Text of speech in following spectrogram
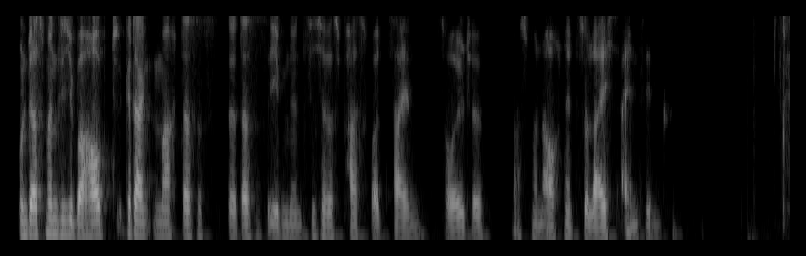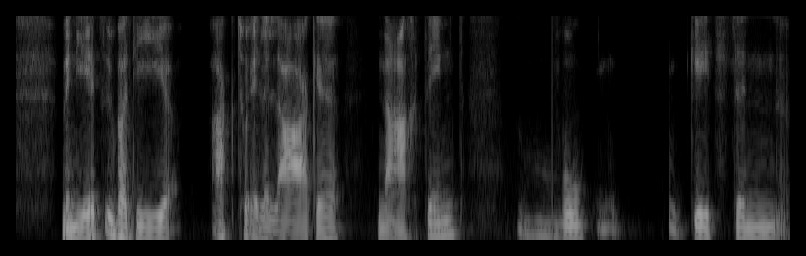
und dass man sich überhaupt Gedanken macht, dass es, äh, dass es eben ein sicheres Passwort sein sollte, was man auch nicht so leicht einsehen kann. Wenn ihr jetzt über die aktuelle Lage nachdenkt, wo geht es denn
